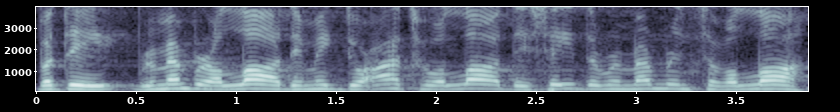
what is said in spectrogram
But they remember Allah, they make dua to Allah, they say the remembrance of Allah.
